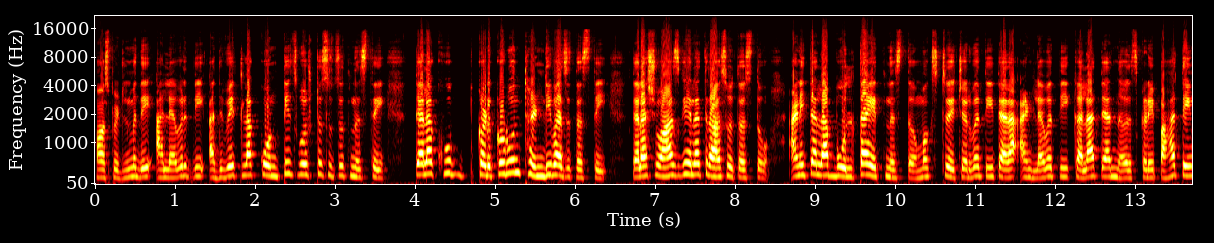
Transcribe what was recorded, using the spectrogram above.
हॉस्पिटलमध्ये आल्यावरती अद्वैतला कोणतीच गोष्ट सुचत नसते. त्याला खूप कडकडून थंडी वाजत असते. त्याला श्वास घ्यायला त्रास होत असतो आणि त्याला बोलता येत नसतं. मग स्ट्रेचरवरती त्याला आणल्यावरती कला त्या नर्सकडे पाहते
